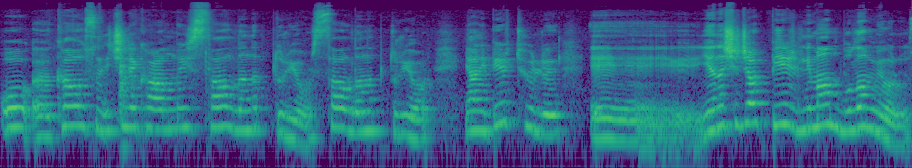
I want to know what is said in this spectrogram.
o e, kaosun içinde kalmış sallanıp duruyor, sallanıp duruyor. Yani bir türlü e, yanaşacak bir liman bulamıyoruz.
